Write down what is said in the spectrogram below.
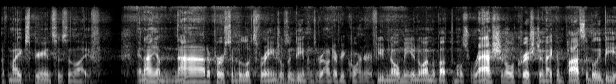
of my experiences in life. And I am not a person who looks for angels and demons around every corner. If you know me, you know I'm about the most rational Christian I can possibly be.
